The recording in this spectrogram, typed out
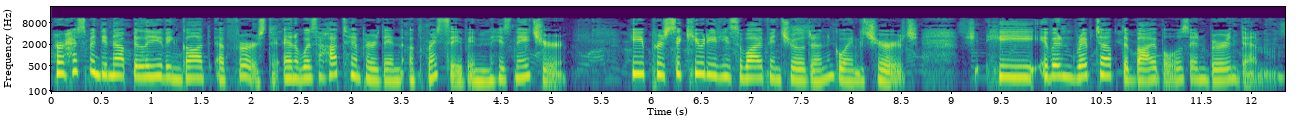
Her husband did not believe in God at first and was hot tempered and aggressive in his nature. He persecuted his wife and children going to church. He even ripped up the Bibles and burned them.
